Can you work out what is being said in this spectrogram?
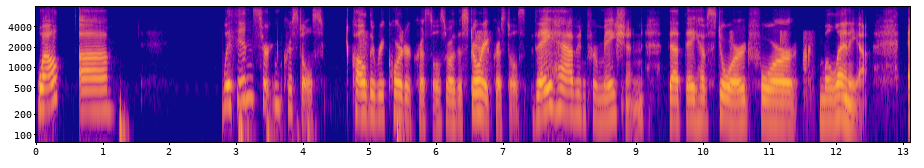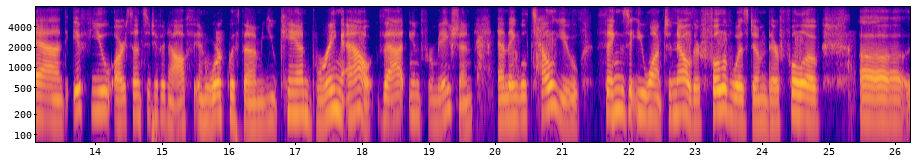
Well, uh, within certain crystals, called the recorder crystals or the story crystals. They have information that they have stored for millennia. And if you are sensitive enough and work with them, you can bring out that information and they will tell you things that you want to know. They're full of wisdom. They're full of uh,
